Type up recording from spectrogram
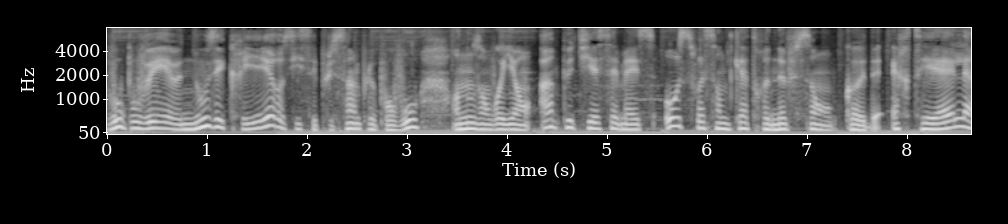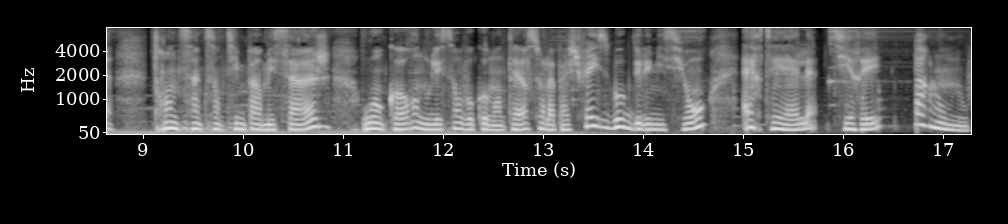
Vous pouvez euh, nous écrire si c'est plus simple pour vous en nous envoyant un petit SMS au 64 900 code RTL 35 centimes par message ou encore en nous laissant vos commentaires sur la page Facebook de l'émission RTL-Parlons-nous.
